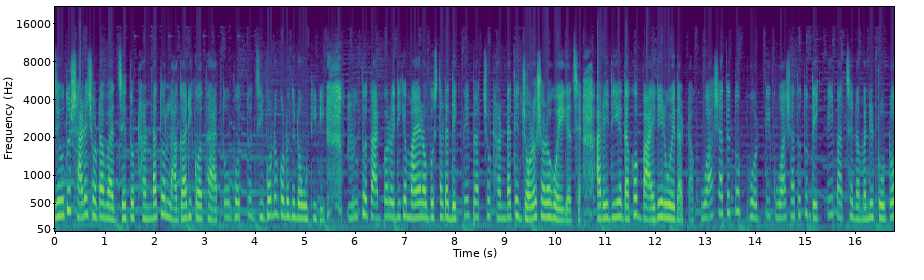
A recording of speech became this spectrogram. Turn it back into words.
যেহেতু সাড়ে ছটা বাজছে, তো ঠান্ডা তো লাগারই কথা। এত ভোর তো জীবনে কোনোদিনও উঠিনি। তো তারপর ওইদিকে মায়ের অবস্থাটা দেখতেই পাচ্ছ, ঠান্ডাতে জড়সড় হয়ে গেছে। আর এইদিকে দেখো বাইরের ওয়েদারটা কুয়াশাতে তো ভর্তি, কুয়াশাতে তো দেখতেই পাচ্ছে না। মানে টোটো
